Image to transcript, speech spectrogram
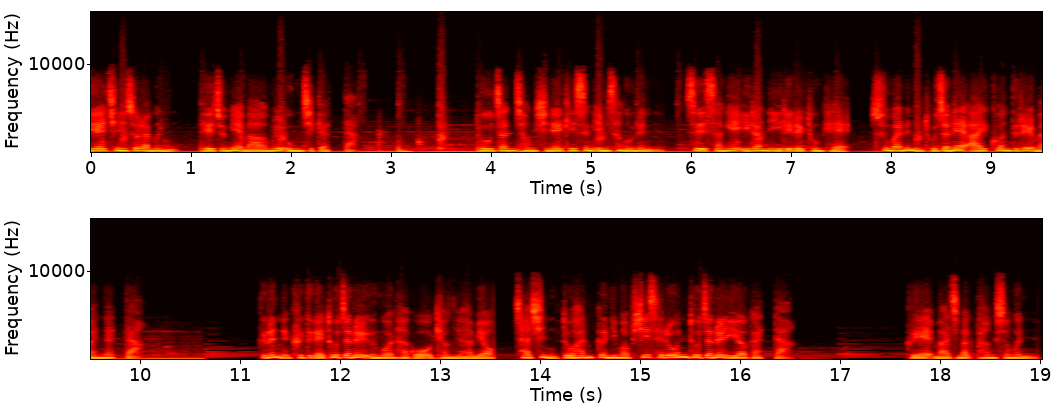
그의 진솔함은 대중의 마음을 움직였다. 도전 정신의 계승 임성훈은 세상에 이런 1위를 통해 수많은 도전의 아이콘들을 만났다. 그는 그들의 도전을 응원하고 격려하며 자신 또한 끊임없이 새로운 도전을 이어갔다. 그의 마지막 방송은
